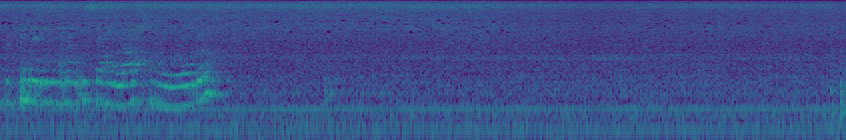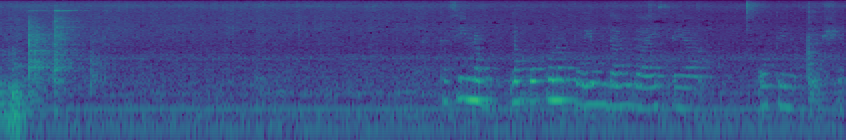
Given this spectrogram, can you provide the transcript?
Pagkilin mo ng isang lash ng water. Kasi na, nakuko na po yung dang guys, kaya okay na po siya.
